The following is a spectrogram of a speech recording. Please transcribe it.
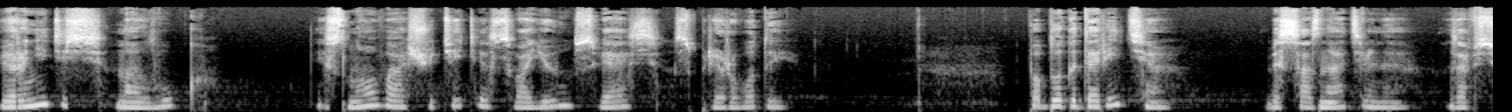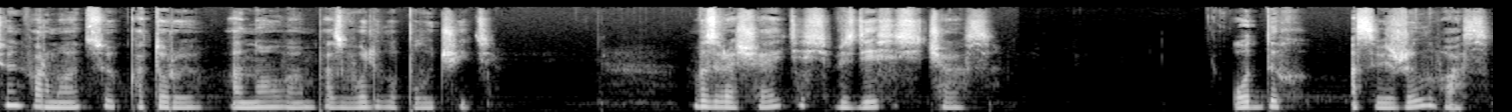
Вернитесь на луг и снова ощутите свою связь с природой. Поблагодарите бессознательное за всю информацию, которую оно вам позволило получить. Возвращайтесь в здесь и сейчас. Отдых освежил вас.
